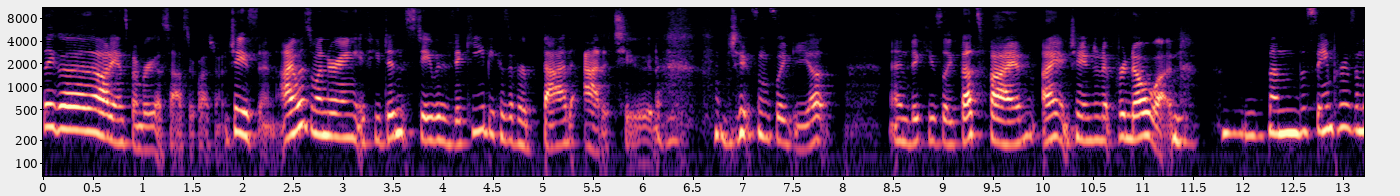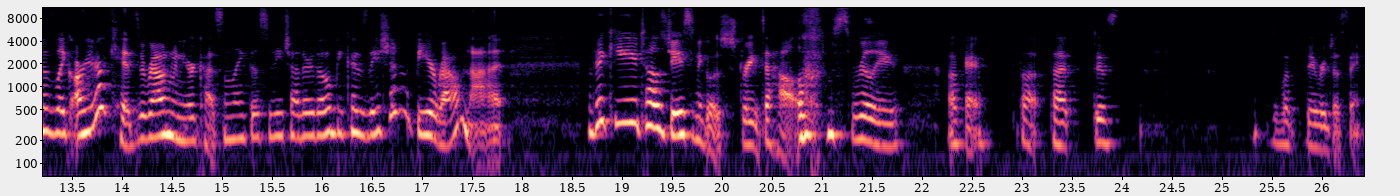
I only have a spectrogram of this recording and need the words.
They go, the audience member gets to ask a question. Jason, I was wondering if you didn't stay with Vicky because of her bad attitude. Jason's like, yep. And Vicky's like, that's fine. I ain't changing it for no one. then the same person is like, are your kids around when you're cussing like this at each other though? Because they shouldn't be around that. Vicky tells Jason to go straight to hell. Just really, okay. But that is is what they were just saying.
